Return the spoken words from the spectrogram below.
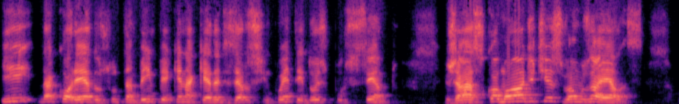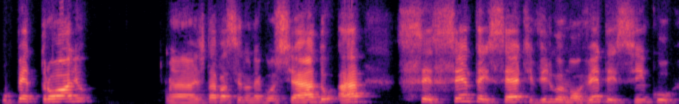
e da Coreia do Sul também pequena queda de 0,52%. Já as commodities, vamos a elas. O petróleo uh, estava sendo negociado a 67,95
